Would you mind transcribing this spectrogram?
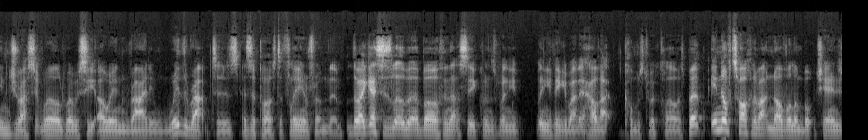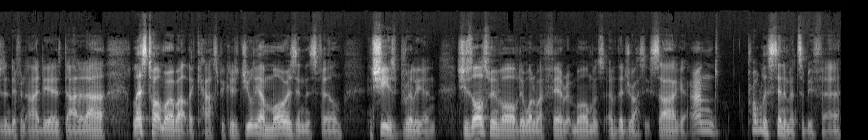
in Jurassic World where we see Owen riding with raptors as opposed to fleeing from them. Though I guess there's a little bit of both in that sequence when you when you think about it, how that comes to a close. But enough talking about novel and book changes and different ideas, da da da. Let's talk more about the cast because Julianne Moore is in this film and she is brilliant. She's also involved in one of my favourite moments of the Jurassic saga and probably cinema to be fair.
